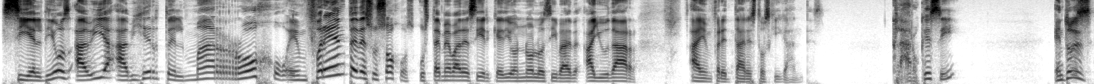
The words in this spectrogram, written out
si el Dios había abierto el mar rojo enfrente de sus ojos, usted me va a decir que Dios no los iba a ayudar a enfrentar estos gigantes. Claro que sí. Entonces,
